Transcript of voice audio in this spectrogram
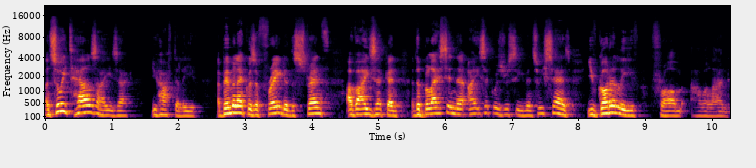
And so he tells Isaac, You have to leave. Abimelech was afraid of the strength of Isaac and the blessing that Isaac was receiving. So he says, You've got to leave from our land.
